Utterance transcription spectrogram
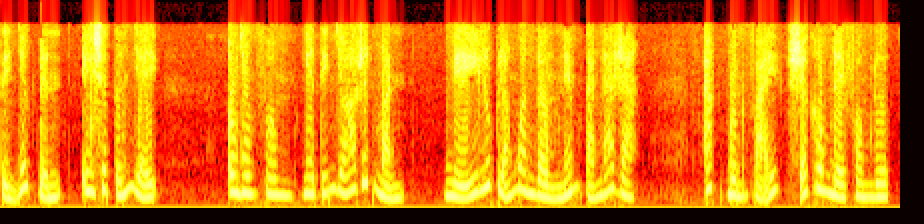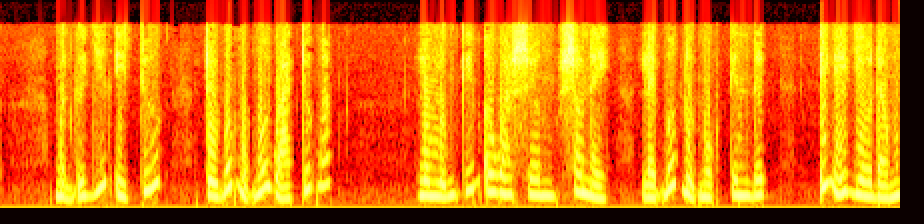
thì nhất định y sẽ tỉnh dậy. Âu dương phong nghe tiếng gió rất mạnh, nghĩ lúc lãng quan đồng ném tảng đá ra, ắt bên phải sẽ không đề phòng được. Mình cứ giết y trước, trừ bớt một mối họa trước mắt. Lần lũng kiếm ở hoa sơn sau này lại bớt được một kinh địch. Ý nghĩ vừa động,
